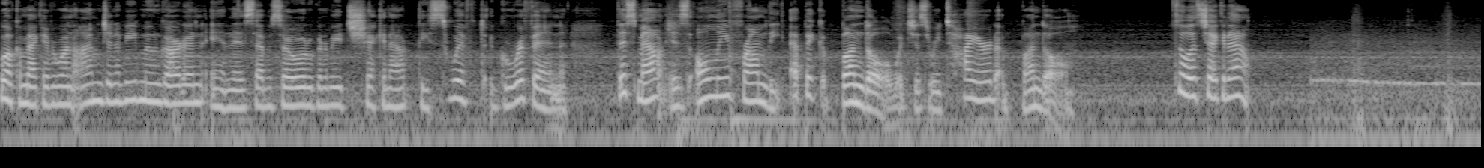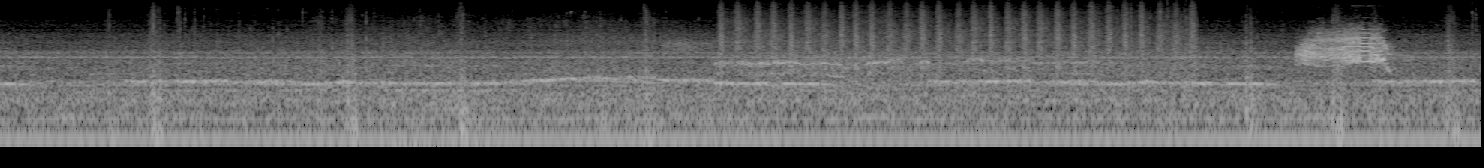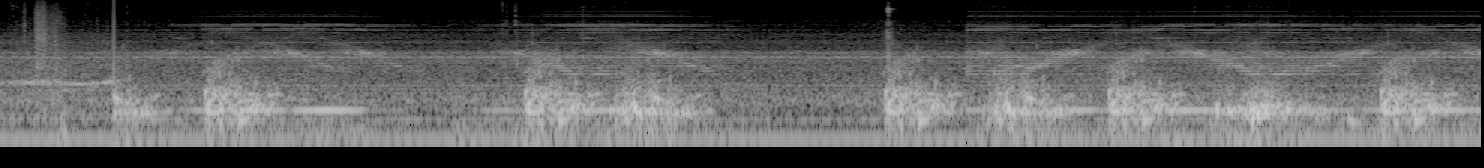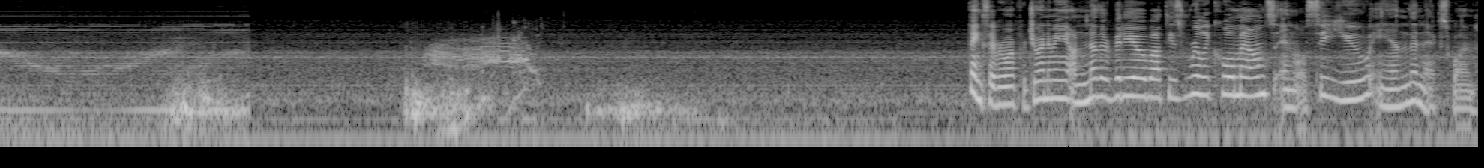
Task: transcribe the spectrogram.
Welcome back everyone, I'm Genevieve Moongarden. In this episode we're going to be checking out the Swift Gryphon. This mount is only from the Epic Bundle, which is retired bundle. So let's check it out. Thanks everyone for joining me on another video about these really cool mounts and we'll see you in the next one.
